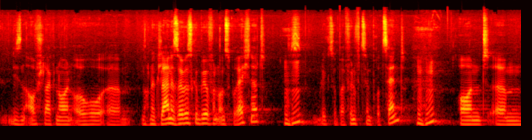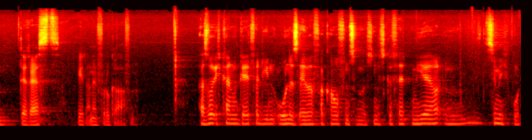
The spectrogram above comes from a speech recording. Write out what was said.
diesen Aufschlag 9 Euro ähm, noch eine kleine Servicegebühr von uns berechnet. Das Mhm. liegt so bei 15 Prozent. Und ähm, der Rest geht an den Fotografen. Also ich kann Geld verdienen, ohne selber verkaufen zu müssen. Das gefällt mir ähm, ziemlich gut.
